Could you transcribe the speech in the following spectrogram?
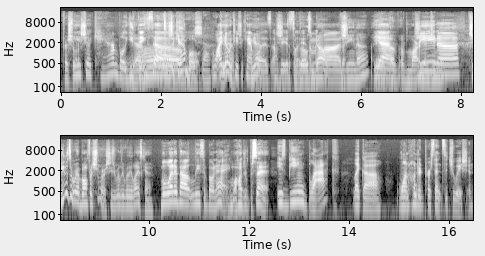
for sure. Tisha Campbell. You Yeah. think so? Tisha Campbell. Tisha. Well, I know Yeah. who Tisha Campbell Yeah. is, obviously. For those oh my don't, God. Gina, Yeah. of, of Martin and Gina. Gina. Gina's a red bone for sure. She's really, really light skinned. But what about Lisa Bonet? 100%. Is being black like a 100% situation?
